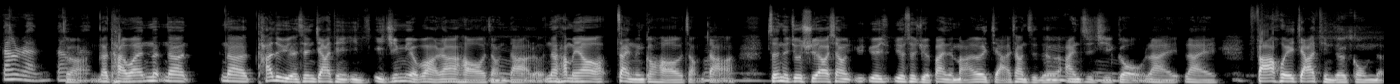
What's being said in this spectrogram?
当然当对啊然，，那台湾那那那他的原生家庭已已经没有办法让他好好长大了，嗯那他们要再能够好好长大，嗯真的就需要像月月岁学办的马二甲这样子的安置机构来、来发挥家庭的功能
